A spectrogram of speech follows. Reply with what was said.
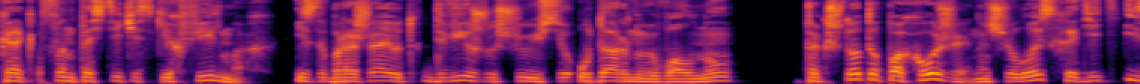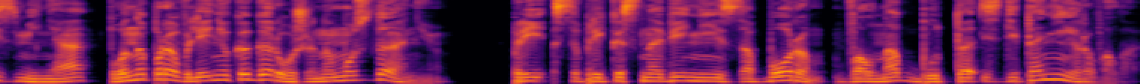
Как в фантастических фильмах изображают движущуюся ударную волну, так что-то похожее начало исходить из меня по направлению к огороженному зданию. При соприкосновении с забором волна будто сдетонировала,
